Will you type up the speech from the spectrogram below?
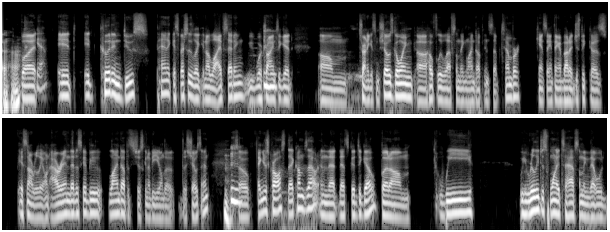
Uh-huh. but Yeah. it it could induce panic especially like in a live setting. We- we're trying Mm-hmm. to get um trying to get some shows going. Uh hopefully we'll have something lined up in september. Can't say anything about it just because it's not really on our end that it's going to be lined up. It's just going to be on the the show's end. Mhm. so fingers crossed that comes out and that that's good to go. But um we we really just wanted to have something that would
